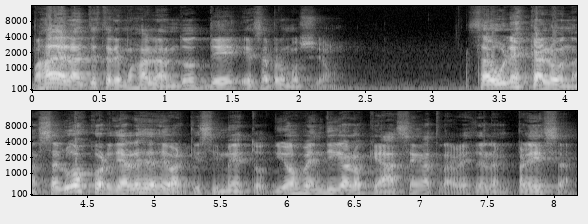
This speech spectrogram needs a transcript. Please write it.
Más adelante estaremos hablando de esa promoción. Saúl Escalona, saludos cordiales desde Barquisimeto. Dios bendiga lo que hacen a través de la empresa.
